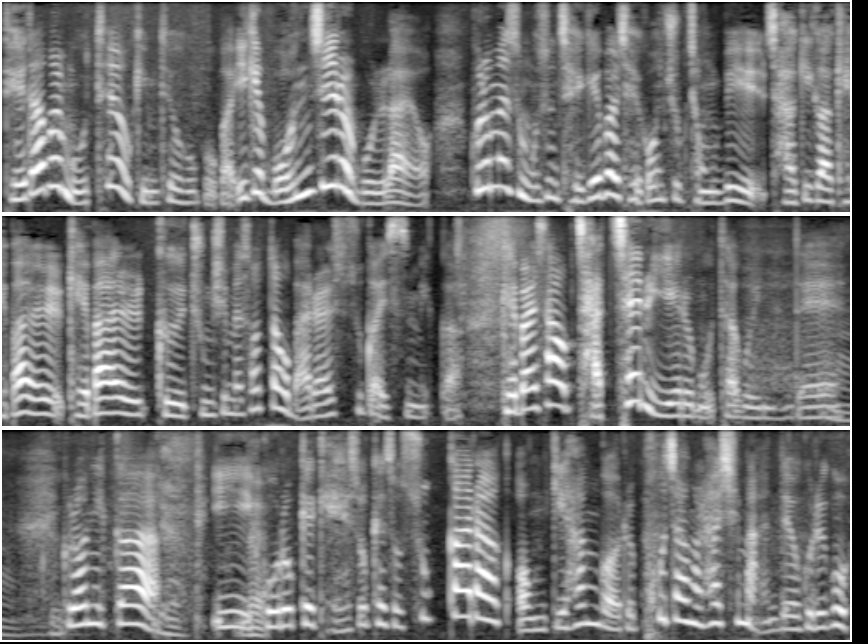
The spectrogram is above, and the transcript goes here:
대답을 못 해요. 김태호 후보가. 이게 뭔지를 몰라요. 그러면서 무슨 재개발 재건축 정비 자기가 개발 개발 그 중심에 섰다고 말할 수가 있습니까? 개발 사업 자체를 이해를 못 하고 있는데. 음, 그, 그러니까 예. 이 네. 그렇게 계속해서 숟가락 얹기 한 거를 포장을 하시면 안 돼요. 그리고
